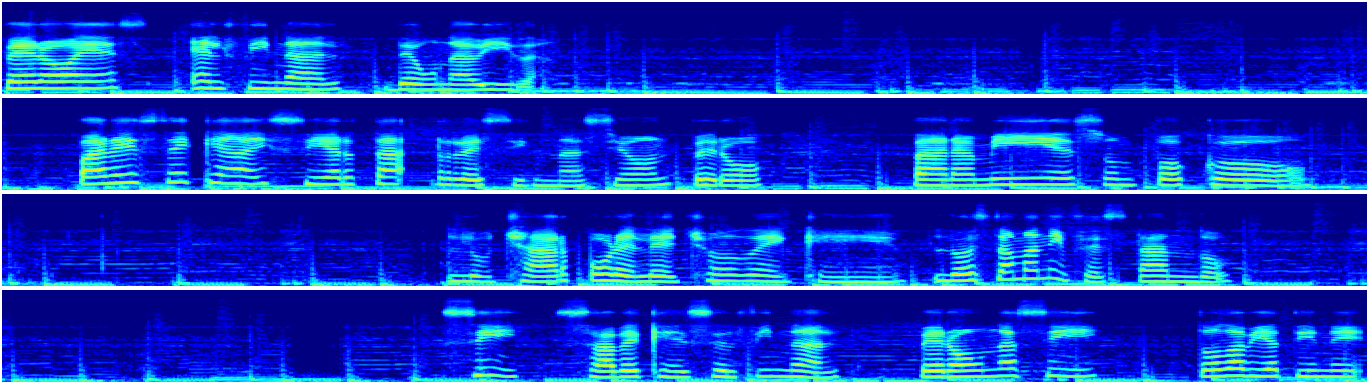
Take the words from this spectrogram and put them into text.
pero es el final de una vida. Parece que hay cierta resignación, pero para mí es un poco luchar por el hecho de que lo está manifestando. Sí, sabe que es el final, pero aún así todavía tiene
